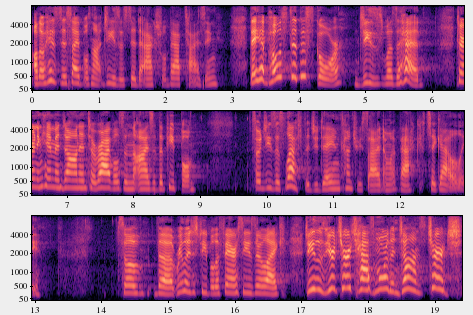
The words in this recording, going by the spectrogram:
Although his disciples, not Jesus, did the actual baptizing, they had posted the score. Jesus was ahead, turning him and John into rivals in the eyes of the people. So Jesus left the Judean countryside and went back to Galilee. So the religious people, the Pharisees, they're like, Jesus, your church has more than John's church.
